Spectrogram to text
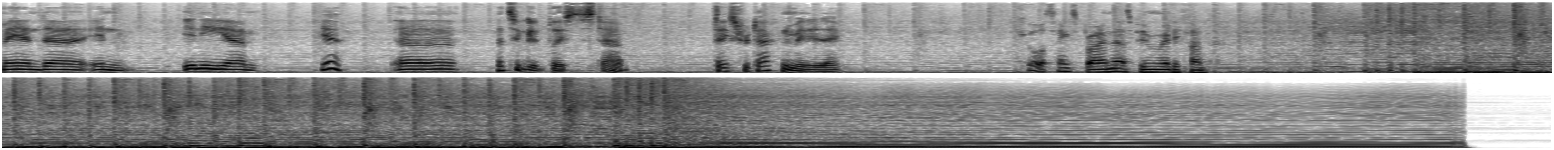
And uh, in any, um, yeah, uh, that's a good place to stop. Thanks for talking to me today. Cool. Thanks, Brian. That's been really fun.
